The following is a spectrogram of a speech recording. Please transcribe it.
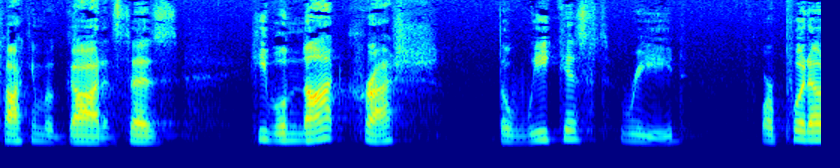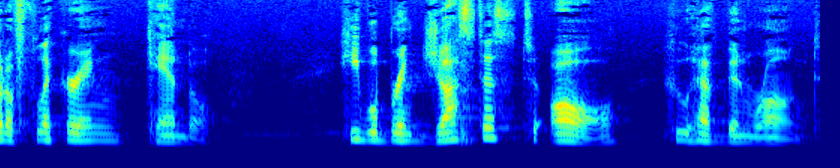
talking about God, it says, He will not crush the weakest reed or put out a flickering candle. He will bring justice to all who have been wronged.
